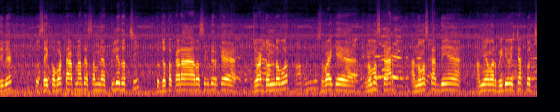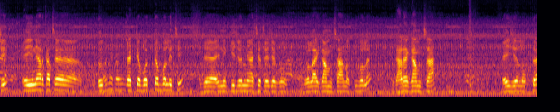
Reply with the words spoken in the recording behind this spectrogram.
দিবে। তো সেই খবরটা আপনাদের সামনে তুলে ধরছি। তো যত কাড়া রসিকদেরকে জোয়ার দণ্ডবোধ সবাইকে নমস্কার। আর নমস্কার দিয়ে আমি আমার ভিডিও স্টার্ট করছি। এই ইনার কাছে দু চারটে বক্তব্য লিখছি যে ইনি কী জন্য আসেছে যে গলায় গামছা না কি বলে? ঘাড়ে গামছা। এই যে লোকটা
